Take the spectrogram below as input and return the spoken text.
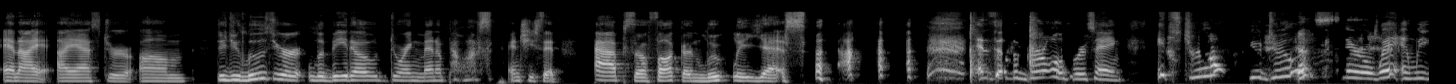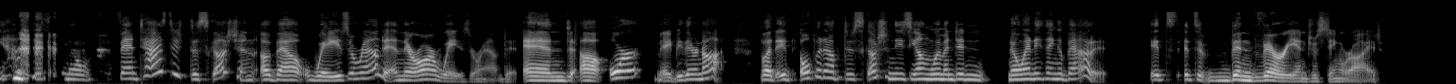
and i i asked her um did you lose your libido during menopause? And she said, Absolutely yes. and so the girls were saying, It's true. You do yes. there a way, and we had this, you know, fantastic discussion about ways around it, and there are ways around it, and uh, or maybe they're not. But it opened up discussion. These young women didn't know anything about it. It's it's been very interesting ride.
